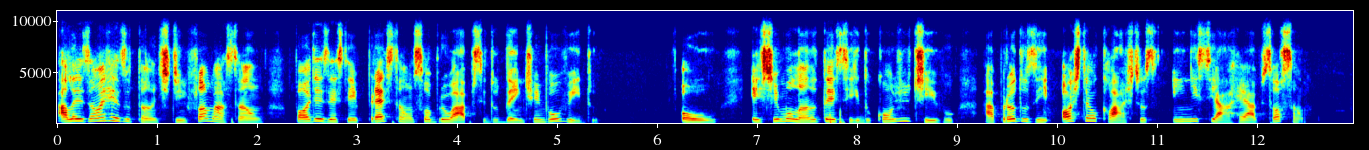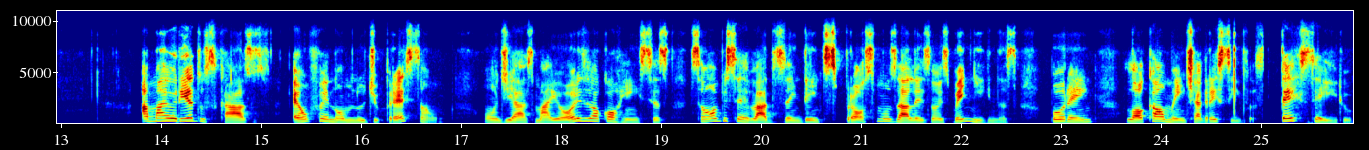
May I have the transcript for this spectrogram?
a lesão é resultante de inflamação, pode exercer pressão sobre o ápice do dente envolvido ou estimulando o tecido conjuntivo a produzir osteoclastos e iniciar reabsorção. A maioria dos casos é um fenômeno de pressão, onde as maiores ocorrências são observadas em dentes próximos a lesões benignas, porém localmente agressivas. Terceiro,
